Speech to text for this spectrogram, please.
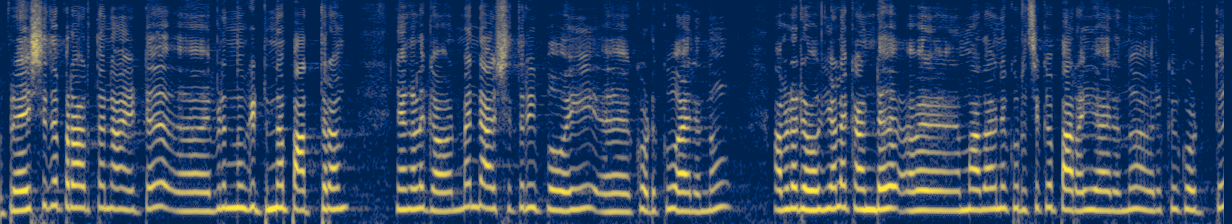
പ്രേക്ഷിത പ്രാർത്ഥനയായിട്ട് ഇവിടെ നിന്ന് കിട്ടുന്ന പത്രം ഞങ്ങൾ ഗവൺമെന്റ് ആശുപത്രിയിൽ പോയി കൊടുക്കുമായിരുന്നു അവിടെ രോഗികളെ കണ്ട് മാതാവിനെക്കുറിച്ചൊക്കെ പറയുമായിരുന്നു അവർക്ക് കൊടുത്ത്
